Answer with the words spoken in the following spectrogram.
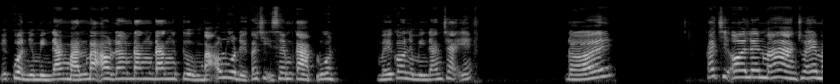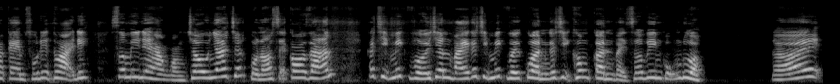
Cái quần thì mình đang bán bão Đang đang đang tường bão luôn để các chị xem cạp luôn. Mấy con thì mình đang chạy ấy. Đấy các chị ơi lên mã hàng cho em và kèm số điện thoại đi. Sơ mi này hàng Quảng Châu nhá Chất của nó sẽ co giãn Các chị mix với chân váy Các chị mix với quần Các chị không cần phải sơ vin cũng được. Đấy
